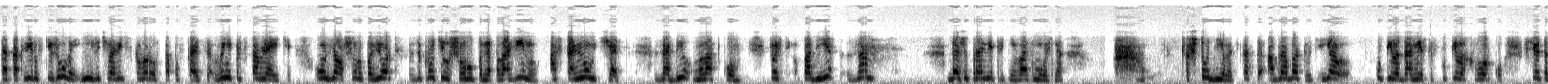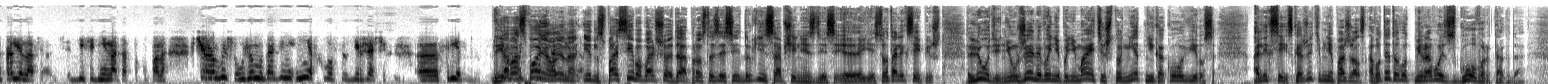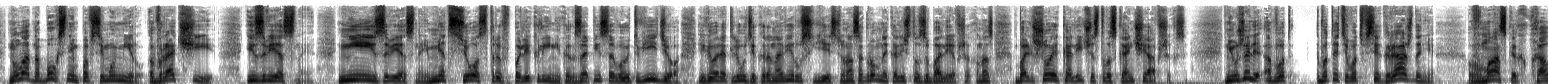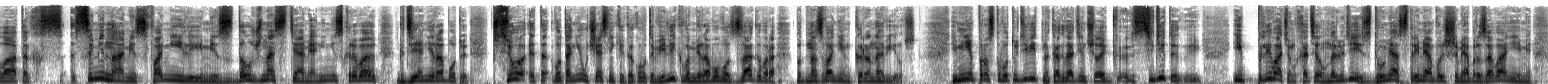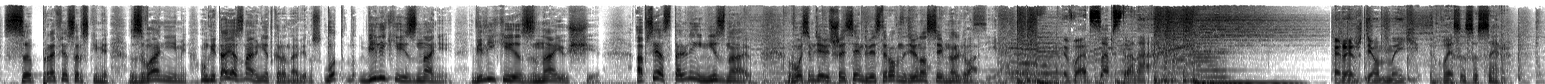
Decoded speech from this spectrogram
так как вирус тяжелый, ниже человеческого роста опускается. Вы не представляете. Он взял шуруповерт, закрутил шурупы наполовину, остальную часть забил молотком. То есть подъезд зам даже проветрить невозможно. Что делать? Как-то обрабатывать? Я купила да место, купила хлорку, все это пролила 10 дней назад покупала. Вчера вышла, уже в магазине нет хлорсодержащих э, средств. Я Может вас быть, понял, Инна. Инна, спасибо большое. Да, просто здесь и другие сообщения здесь э, есть. Вот Алексей пишет. Люди, неужели вы не понимаете, что нет никакого вируса? Алексей, скажите мне, пожалуйста, а вот это вот мировой сговор тогда? Ну ладно, бог с ним по всему миру. Врачи известные, неизвестные, медсестры в поликлиниках записывают видео, и говорят, люди, коронавирус есть, у нас огромное количество заболевших, у нас большое количество скончавшихся. Неужели а вот вот эти вот все граждане в масках, в халатах, с, с именами, с фамилиями, с должностями, они не скрывают, где они работают. Все это, вот они участники какого-то великого мирового заговора под названием коронавирус. И мне просто вот удивительно, когда один человек э, сидит и, и плевать он хотел на людей с двумя, с тремя высшими образованиями, с профессорскими званиями. Он говорит, а я знаю, нет коронавируса. Вот великие знания, великие знающие – а все остальные не знают. 8 9 6 7 200 ровно 9702. WhatsApp страна. Рожденный в СССР.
